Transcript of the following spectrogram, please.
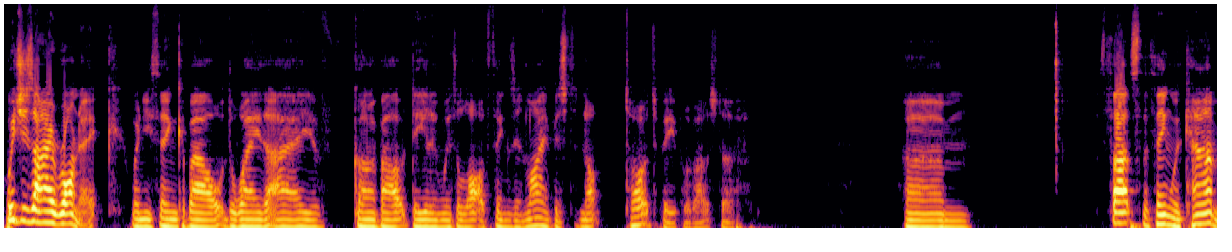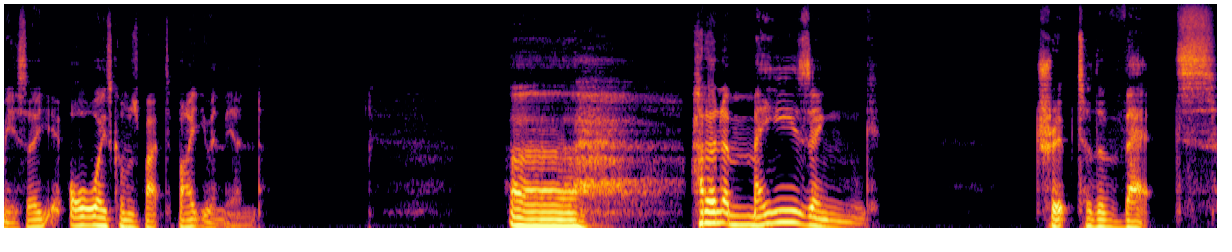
which is ironic when you think about the way that I have gone about dealing with a lot of things in life is to not talk to people about stuff. Um, that's the thing with karma, you see. It always comes back to bite you in the end. Uh, had an amazing trip to the vets.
